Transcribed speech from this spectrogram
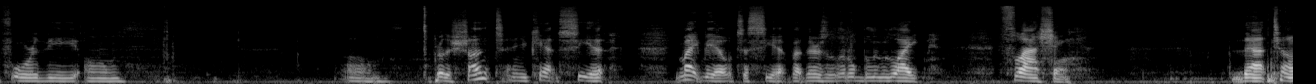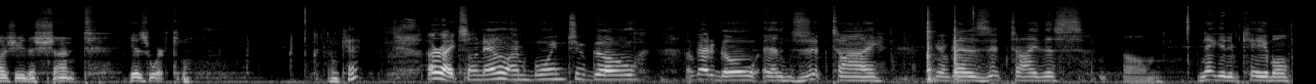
for the um, um, for the shunt, and you can't see it. You might be able to see it, but there's a little blue light flashing. That tells you the shunt is working. Okay. All right, so now I'm going to go, I've got to go and zip tie, I've got to zip tie this um, negative cable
